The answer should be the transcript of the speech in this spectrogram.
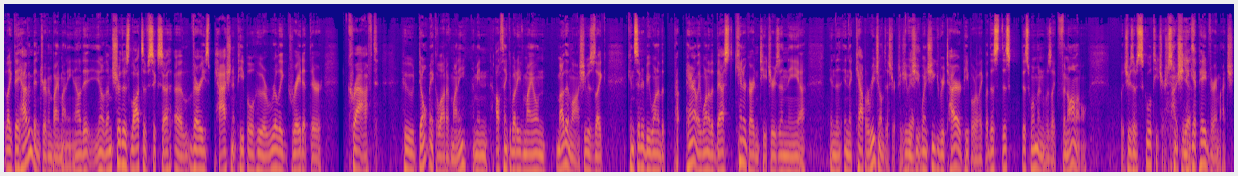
like they haven't been driven by money. Now, they, you know, I'm sure there's lots of success, uh, very passionate people who are really great at their craft, who don't make a lot of money. I mean, I'll think about even my own mother-in-law. She was like considered to be one of the apparently one of the best kindergarten teachers in the uh, in the in the capital regional district. She, Yes. she when she retired, people were like, "But this this this woman was like phenomenal." But she was a school teacher, so she didn't Yes. get paid very much.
